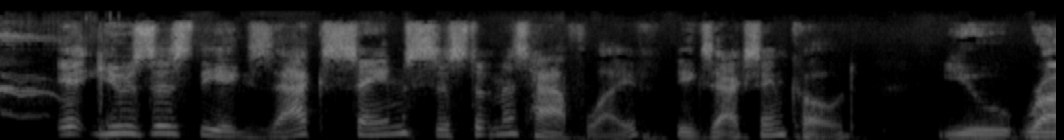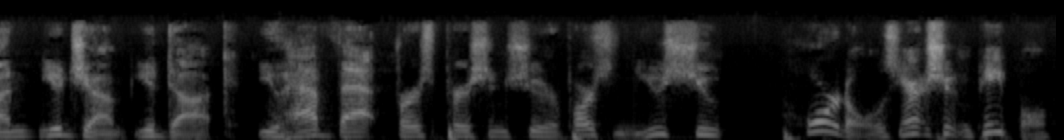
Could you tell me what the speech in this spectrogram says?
it uses the exact same system as Half Life, the exact same code. You run, you jump, you duck. You have that first-person shooter portion. You shoot portals. You're not shooting people,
